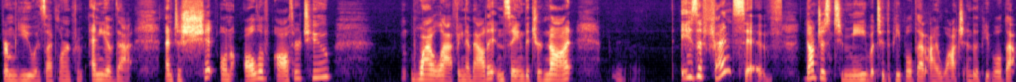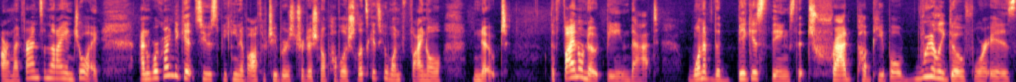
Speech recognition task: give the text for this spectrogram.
from you as I've learned from any of that. And to shit on all of AuthorTube while laughing about it and saying that you're not is offensive, not just to me, but to the people that I watch and the people that are my friends and that I enjoy. And we're going to get to, speaking of author tubers, traditional publish, let's get to one final note. The final note being that one of the biggest things that trad pub people really go for is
